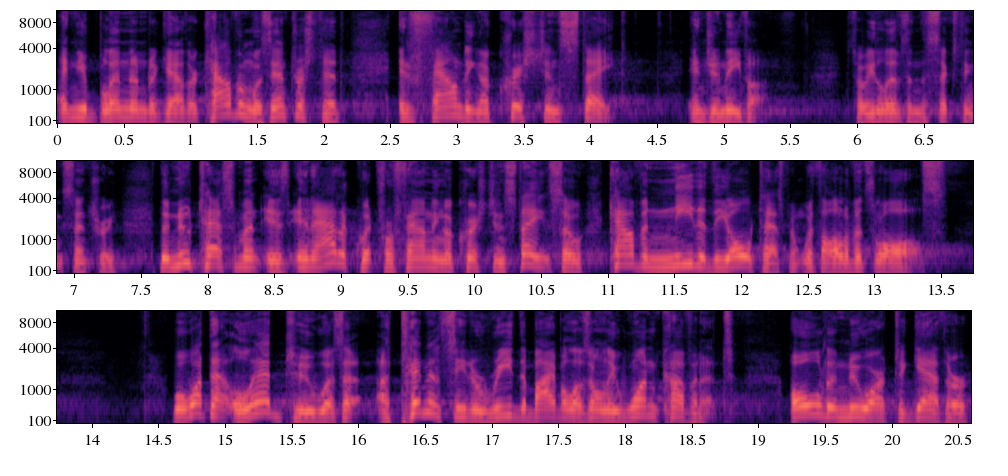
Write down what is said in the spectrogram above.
and you blend them together. Calvin was interested in founding a Christian state in Geneva. So he lives in the 16th century. The New Testament is inadequate for founding a Christian state, so Calvin needed the Old Testament with all of its laws. Well, what that led to was a, a tendency to read the Bible as only one covenant. Old and new are together.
